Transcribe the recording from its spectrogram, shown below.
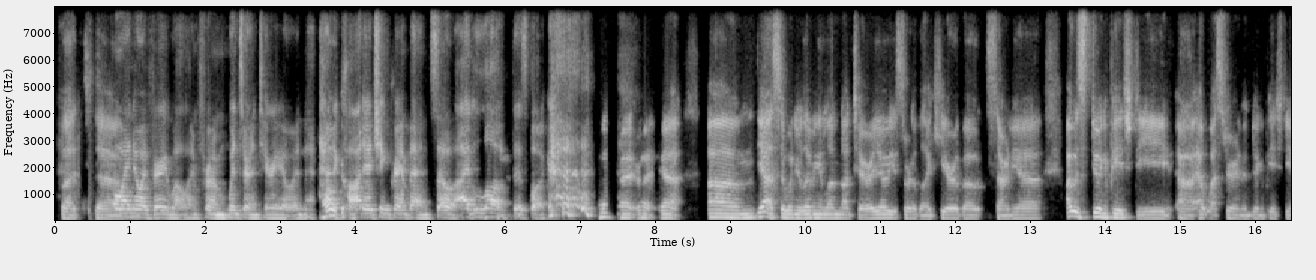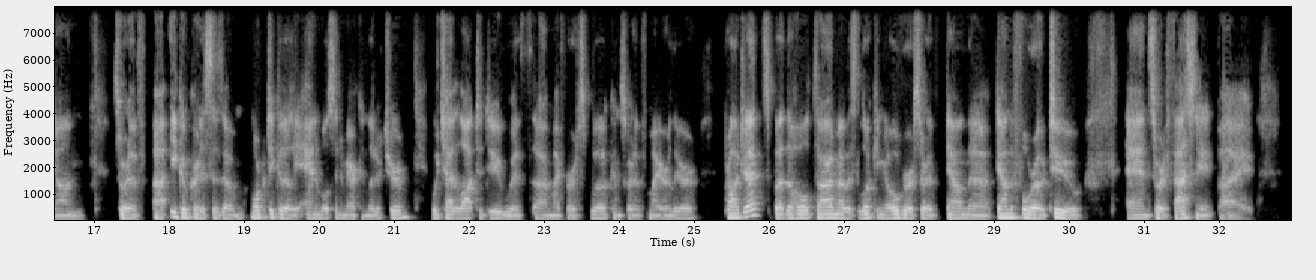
but um, oh, I know it very well. I'm from Windsor, Ontario, and had oh, a cottage in Grand Bend, so I love this book. right, right, yeah, um, yeah. So when you're living in London, Ontario, you sort of like hear about Sarnia. I was doing a PhD uh, at Western and doing a PhD on sort of uh, eco criticism, more particularly animals in American literature, which had a lot to do with uh, my first book and sort of my earlier projects but the whole time i was looking over sort of down the down the 402 and sort of fascinated by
